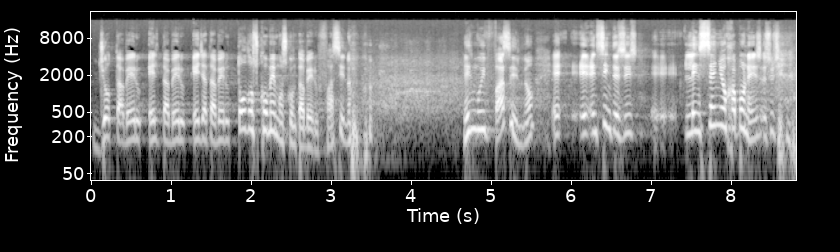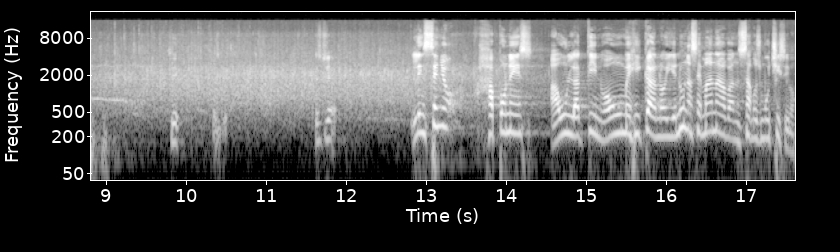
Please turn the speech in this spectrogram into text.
Yo taberu, él taberu, ella taberu. Todos comemos con taberu. Fácil, ¿no? Es muy fácil, ¿no? Eh, eh, en síntesis, eh, le enseño japonés. Le enseño japonés a un latino, a un mexicano, y en una semana avanzamos muchísimo.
